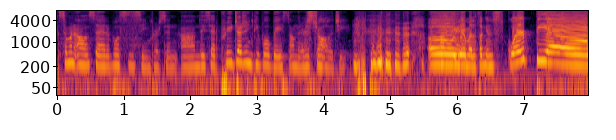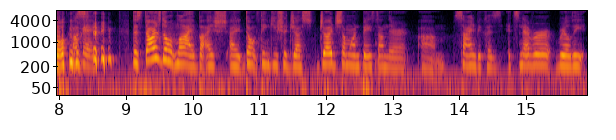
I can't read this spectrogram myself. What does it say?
Someone else said, well, this is the same person. Um, they said prejudging people based on their astrology. oh, Okay. you're a motherfucking Scorpio. Okay. The stars don't lie, but I sh- I don't think you should just judge someone based on their um, sign because it's never really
